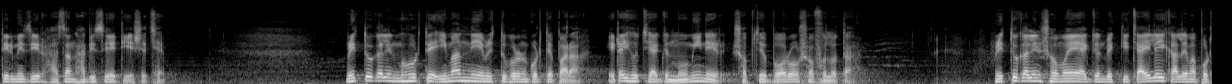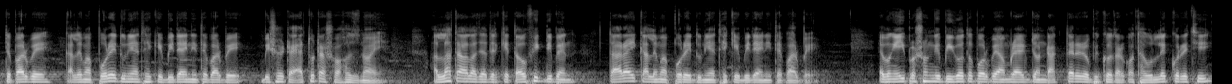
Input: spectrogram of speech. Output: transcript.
তিরমিজির হাসান হাদিসে এটি এসেছে। মৃত্যুকালীন মুহূর্তে ইমান নিয়ে মৃত্যুবরণ করতে পারা, এটাই হচ্ছে একজন মুমিনের সবচেয়ে বড় সফলতা। মৃত্যুকালীন সময়ে একজন ব্যক্তি চাইলেই কালেমা পড়তে পারবে, কালেমা পড়ে দুনিয়া থেকে বিদায় নিতে পারবে, বিষয়টা এতটা সহজ নয়। আল্লাহ তাল্লাহ যাদেরকে তৌফিক দিবেন, তারাই কালেমা পড়ে দুনিয়া থেকে বিদায় নিতে পারবে। এবং এই প্রসঙ্গে বিগত পর্বে আমরা একজন ডাক্তারের অভিজ্ঞতার কথা উল্লেখ করেছি।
